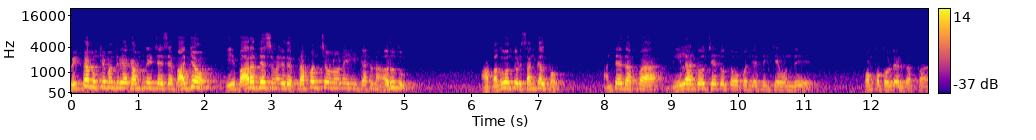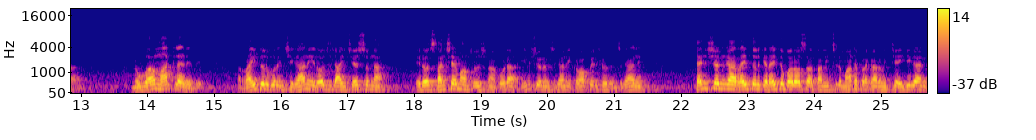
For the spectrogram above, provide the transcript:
బిడ్డ ముఖ్యమంత్రిగా కంప్లీట్ చేసే భాగ్యం ఈ భారతదేశంలో ప్రపంచంలోనే ఈ ఘటన అరుదు. ఆ భగవంతుడి సంకల్పం. అంతే తప్ప నీలాంటి చేతులతో ఓపెన్ చేస్తే ఇంకేముంది? కొంప కొల్లేరు తప్ప. నువ్వా మాట్లాడేది? రైతుల గురించి కానీ ఈరోజు ఆయన చేస్తున్న ఈరోజు సంక్షేమం చూసినా కూడా ఇన్సూరెన్స్ కానీ క్రాప్ ఇన్సూరెన్స్ కానీ టెన్షన్గా రైతులకి రైతు భరోసా తాను ఇచ్చిన మాట ప్రకారం ఇచ్చే ఇది కానీ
